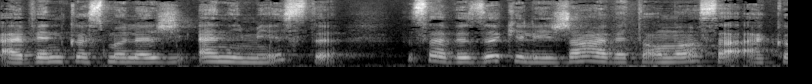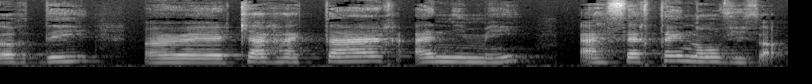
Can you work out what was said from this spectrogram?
avaient une cosmologie animiste. Ça, ça veut dire que les gens avaient tendance à accorder un caractère animé à certains non-vivants.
